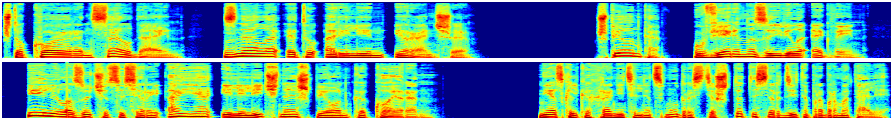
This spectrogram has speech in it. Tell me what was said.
что Койрен Селдайн знала эту Арелин и раньше. «Шпионка», — уверенно заявила Эгвейн. «Или лазучица Серой Айя, или личная шпионка Койрен». Несколько хранительниц мудрости что-то сердито пробормотали.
